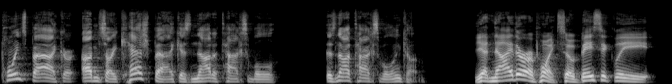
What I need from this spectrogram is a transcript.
points back or I'm sorry, cash back is not a taxable is not taxable income. Yeah, neither are points. So basically,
